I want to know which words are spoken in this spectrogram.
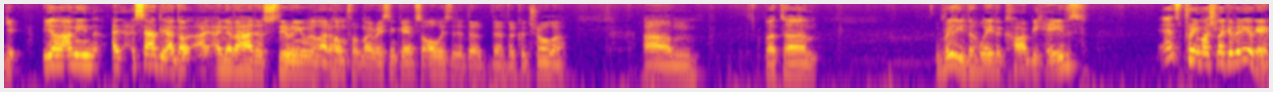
Yeah, yeah, I mean, I, sadly, I don't. I, I never had a steering wheel at home for my racing games, so always the the the, the controller. Um, but um, really the way the car behaves, it's pretty much like a video game.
